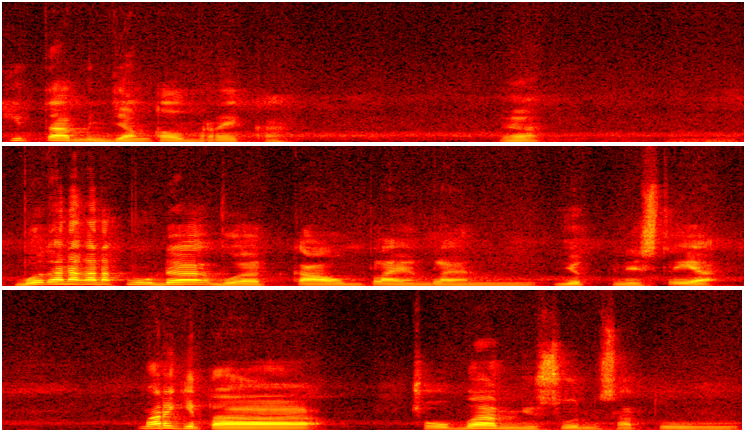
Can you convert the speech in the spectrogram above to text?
kita menjangkau mereka? Ya. Buat anak-anak muda, buat kaum pelayan-pelayan youth ministry ya, mari kita coba menyusun satu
